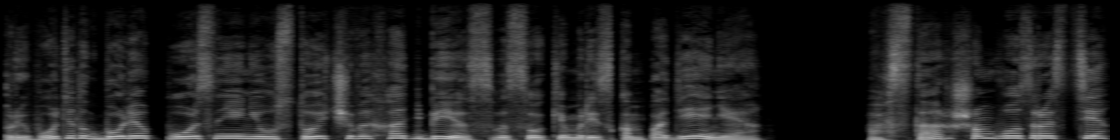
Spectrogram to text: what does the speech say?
приводит к более поздней неустойчивой ходьбе с высоким риском падения, а в старшем возрасте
